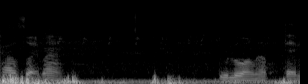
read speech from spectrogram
ข้าวสวยมาก ดูรวงครับเต็ม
